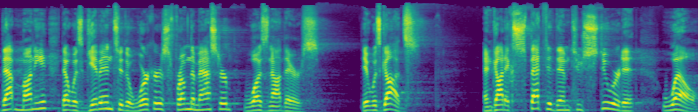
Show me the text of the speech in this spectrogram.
that money that was given to the workers from the master was not theirs, it was God's. And God expected them to steward it well.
